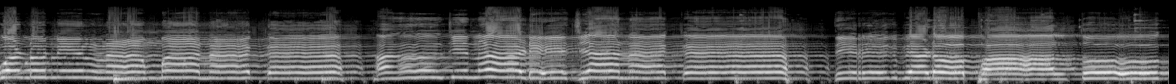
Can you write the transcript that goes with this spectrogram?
ಕೊಂಡು ನಿಲ್ಲ ಮಾನಕ ಅಂಜಿನಾಡಿ ಜನಕ. ತಿರುಗಬೇಡೋ ಪಾಲ್ತೂಕ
